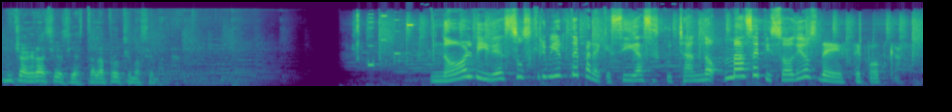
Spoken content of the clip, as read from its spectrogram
Muchas gracias y hasta la próxima semana. No olvides suscribirte para que sigas escuchando más episodios de este podcast.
